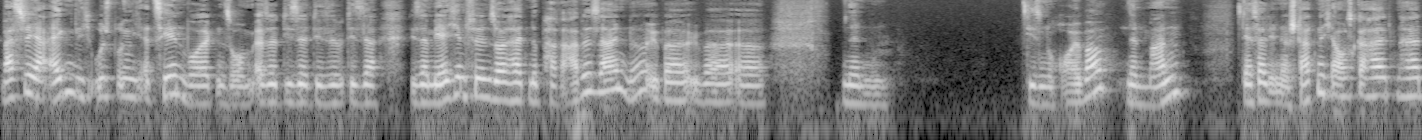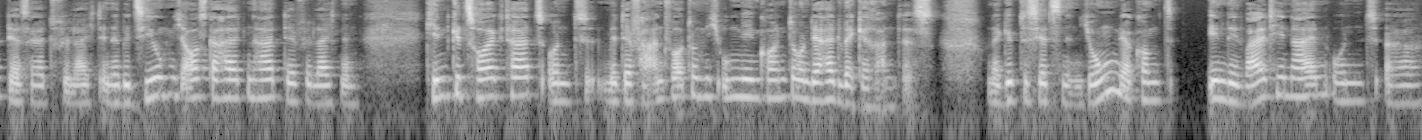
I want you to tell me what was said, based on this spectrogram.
was wir ja eigentlich ursprünglich erzählen wollten. So, also diese, diese, dieser, dieser Märchenfilm soll halt eine Parabel sein, ne, über über äh, einen diesen Räuber, einen Mann, der es halt in der Stadt nicht ausgehalten hat, der es halt vielleicht in der Beziehung nicht ausgehalten hat, der vielleicht ein Kind gezeugt hat und mit der Verantwortung nicht umgehen konnte und der halt weggerannt ist. Und da gibt es jetzt einen Jungen, der kommt in den Wald hinein und äh,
